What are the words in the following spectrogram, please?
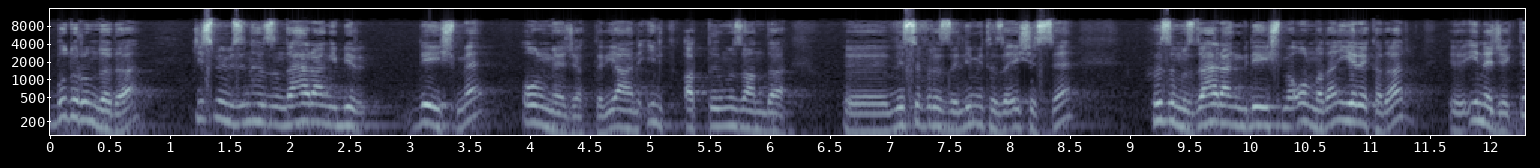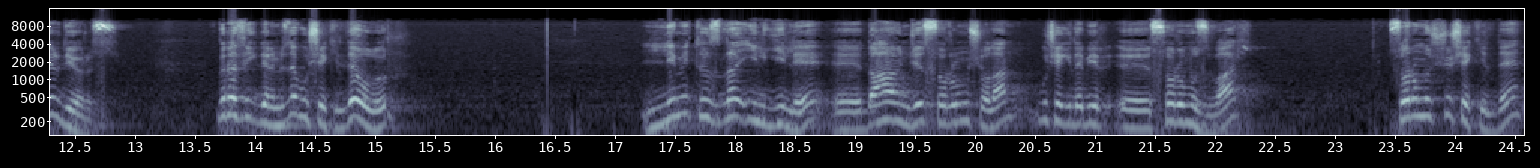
bu durumda da cismimizin hızında herhangi bir değişme olmayacaktır. Yani ilk attığımız anda e, V0 hızı limit hıza eşitse hızımızda herhangi bir değişme olmadan yere kadar e, inecektir diyoruz. Grafiklerimiz de bu şekilde olur. Limit hızla ilgili e, daha önce sorulmuş olan bu şekilde bir e, sorumuz var. Sorumuz şu şekilde.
